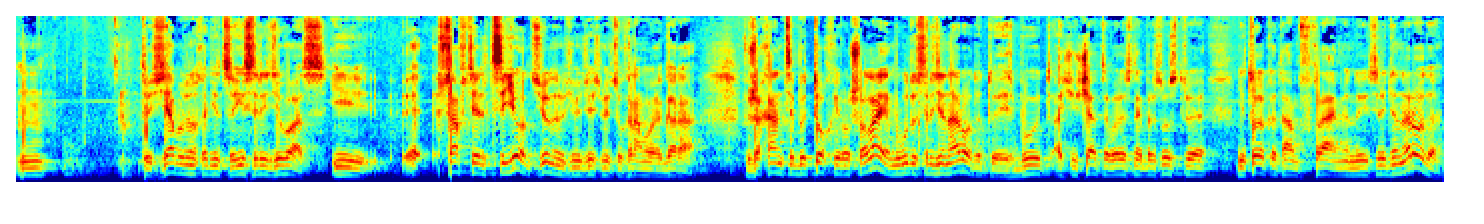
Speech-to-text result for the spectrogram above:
То есть я буду находиться и среди вас, и э, Шафти Эль Цион, Цион, здесь имеется храмовая гора. В Жаханте Бетох Иерушалаем, буду среди народа, то есть будет ощущаться божественное присутствие не только там в храме, но и среди народа.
